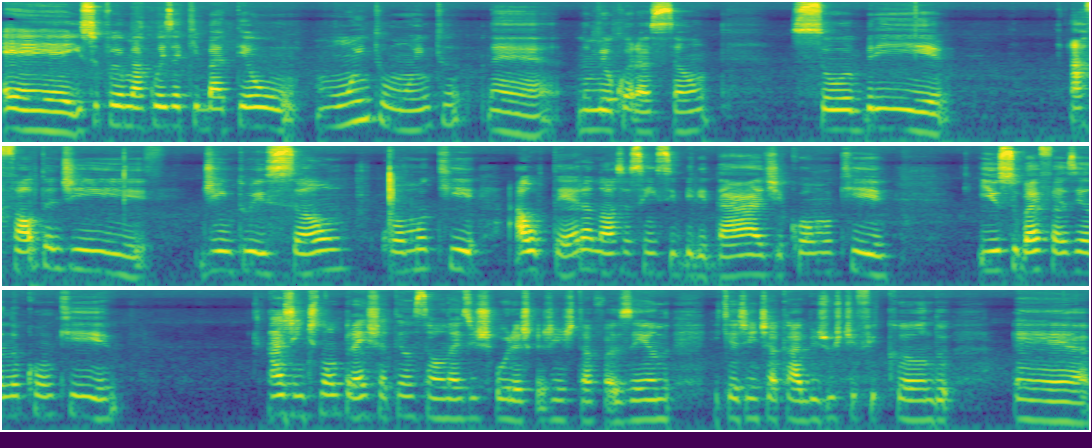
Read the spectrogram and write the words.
É, isso foi uma coisa que bateu muito, muito né, no meu coração sobre a falta de, de intuição, como que altera a nossa sensibilidade, como que isso vai fazendo com que a gente não preste atenção nas escolhas que a gente está fazendo e que a gente acabe justificando é,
